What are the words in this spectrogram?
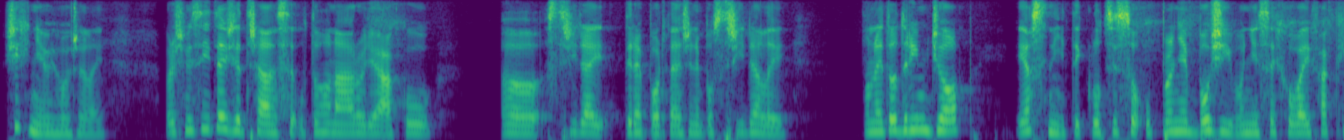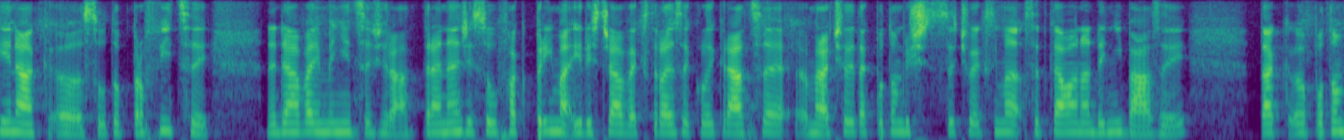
Všichni vyhořeli. Proč myslíte, že třeba se u toho nároďáku uh, střídají ty reportéři nebo střídali? On je to dream job, Jasný, ty kluci jsou úplně boží, oni se chovají fakt jinak, eh, jsou to profíci, nedávají mi nic sežrát. Trenéři jsou fakt prima, i když třeba v extralize kolikrát se mračili, tak potom, když se člověk s nimi setkává na denní bázi, tak eh, potom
